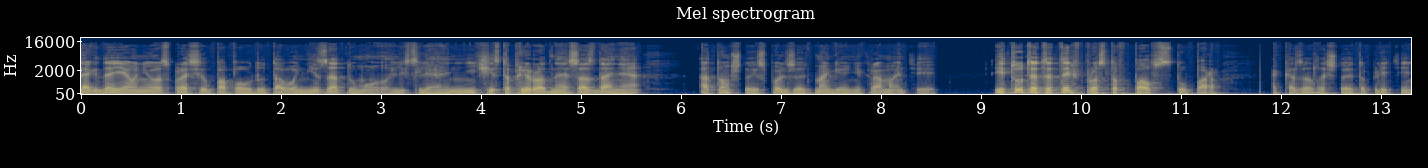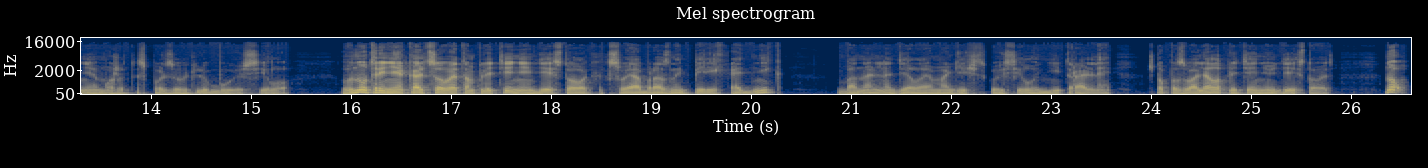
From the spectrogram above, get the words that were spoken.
Тогда я у него спросил по поводу того, не задумывались ли они, чисто природное создание, о том, что используют магию некромантии. И тут этот эльф просто впал в ступор. Оказалось, что это плетение может использовать любую силу. Внутреннее кольцо в этом плетении действовало как своеобразный переходник банально делая магическую силу нейтральной, что позволяло плетению действовать. Но,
